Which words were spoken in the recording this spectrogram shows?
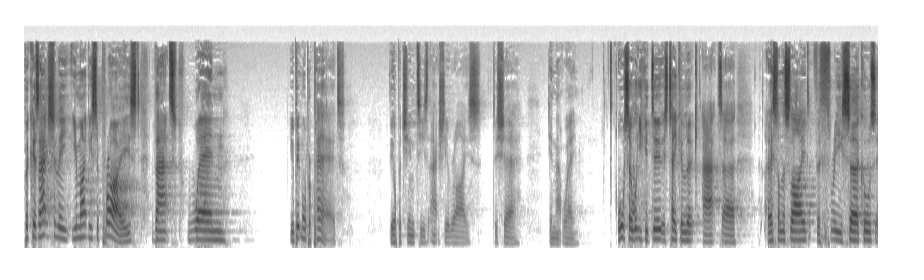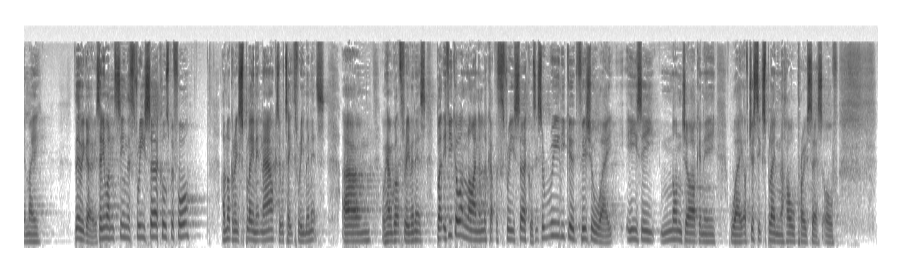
because actually, you might be surprised that when you're a bit more prepared, the opportunities actually arise to share in that way. Also, what you could do is take a look at uh, this on the slide, the three circles. It may. There we go. Has anyone seen the three circles before? I'm not going to explain it now because it will take three minutes. Um, we haven't got three minutes. But if you go online and look up the three circles, it's a really good visual way easy, non jargony way of just explaining the whole process of,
